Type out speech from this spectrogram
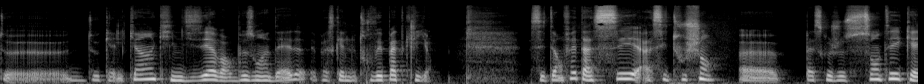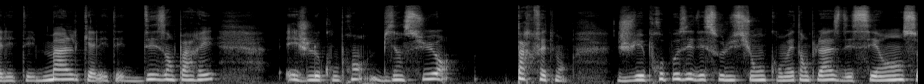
de, quelqu'un qui me disait avoir besoin d'aide parce qu'elle ne trouvait pas de clients. C'était en fait assez, assez touchant euh, parce que je sentais qu'elle était mal, qu'elle était désemparée et je le comprends bien sûr parfaitement. Je lui ai proposé des solutions, qu'on mette en place des séances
